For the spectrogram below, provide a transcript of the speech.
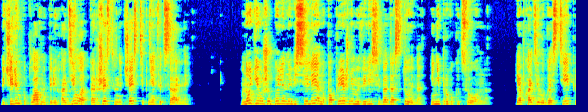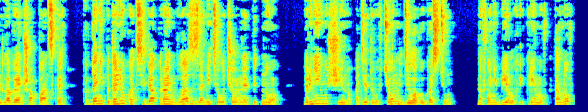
Вечеринка плавно переходила от торжественной части к неофициальной. Многие уже были на веселе, но по-прежнему вели себя достойно и не провокационно. Я обходила гостей, предлагая им шампанское, когда неподалеку от себя краем глаза заметила черное пятно, вернее мужчину, одетого в темный деловой костюм. На фоне белых и кремовых тонов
